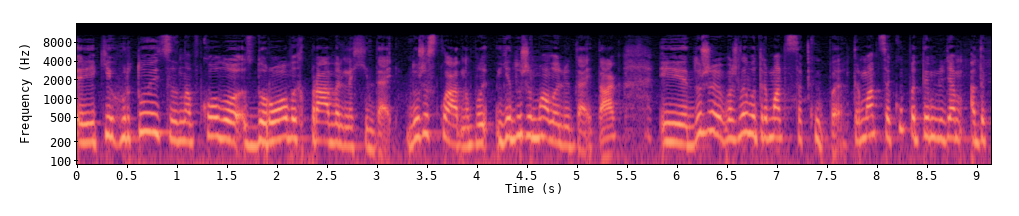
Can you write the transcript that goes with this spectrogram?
е, які гуртуються навколо здорових, правильних ідей. Дуже складно, бо є дуже мало людей, так і дуже важливо триматися купи, триматися купи тим людям адек...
